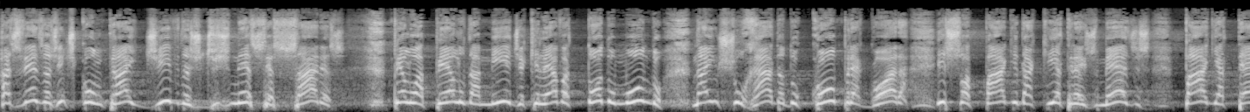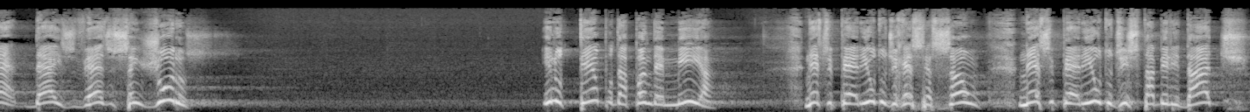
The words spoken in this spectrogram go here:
Às vezes a gente contrai dívidas desnecessárias pelo apelo da mídia que leva todo mundo na enxurrada do compre agora e só pague daqui a três meses, pague até dez vezes sem juros. E no tempo da pandemia, nesse período de recessão, nesse período de instabilidade,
